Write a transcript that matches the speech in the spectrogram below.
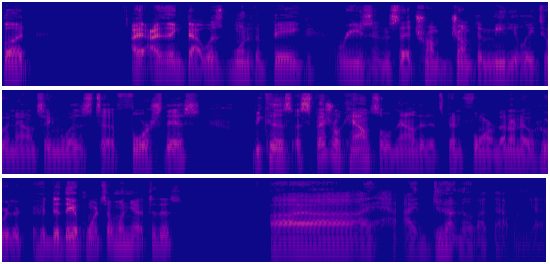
But I, I think that was one of the big reasons that Trump jumped immediately to announcing was to force this because a special counsel now that it's been formed, I don't know who are the did they appoint someone yet to this? Uh, I I do not know about that one yet.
